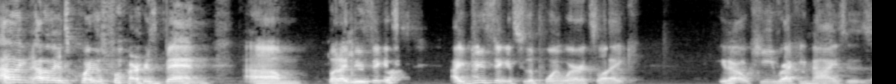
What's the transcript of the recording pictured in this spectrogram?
I don't think. I don't think it's quite as far as Ben. Um, but I do think it's. I do think it's to the point where it's like, you know, he recognizes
